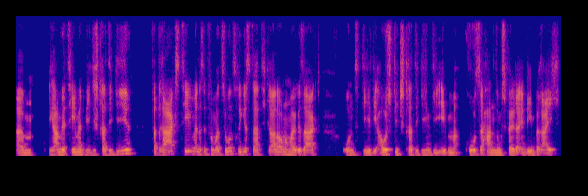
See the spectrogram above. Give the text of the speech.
Ähm, hier haben wir Themen wie die Strategie, Vertragsthemen, das Informationsregister hatte ich gerade auch nochmal gesagt und die, die Ausstiegsstrategien, die eben große Handlungsfelder in dem Bereich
